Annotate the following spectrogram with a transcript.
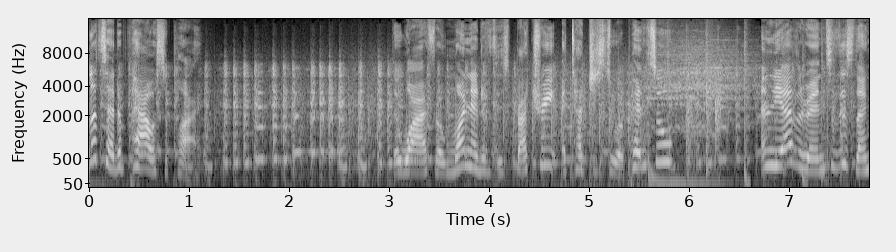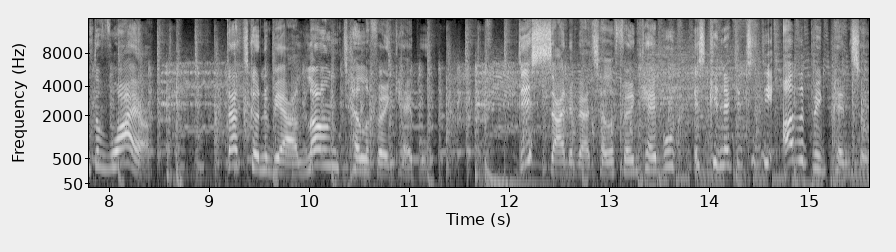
Let's add a power supply. The wire from one end of this battery attaches to a pencil and the other end to this length of wire. That's going to be our long telephone cable. This side of our telephone cable is connected to the other big pencil.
